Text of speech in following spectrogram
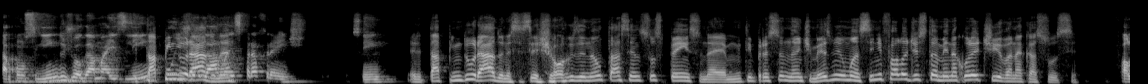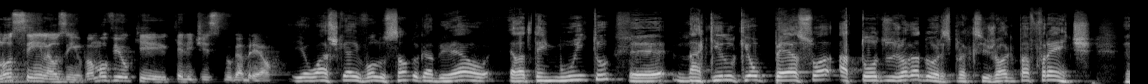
tá conseguindo jogar mais limpo tá pendurado, e jogar né? mais para frente. Sim. Ele tá pendurado nesses seis jogos e não tá sendo suspenso, né? É muito impressionante. Mesmo o Mancini falou disso também na coletiva, né, Cassucci? Falou sim, Leozinho. Vamos ouvir o que, que ele disse do Gabriel. E eu acho que a evolução do Gabriel ela tem muito é, naquilo que eu peço a, a todos os jogadores, para que se jogue para frente. É,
